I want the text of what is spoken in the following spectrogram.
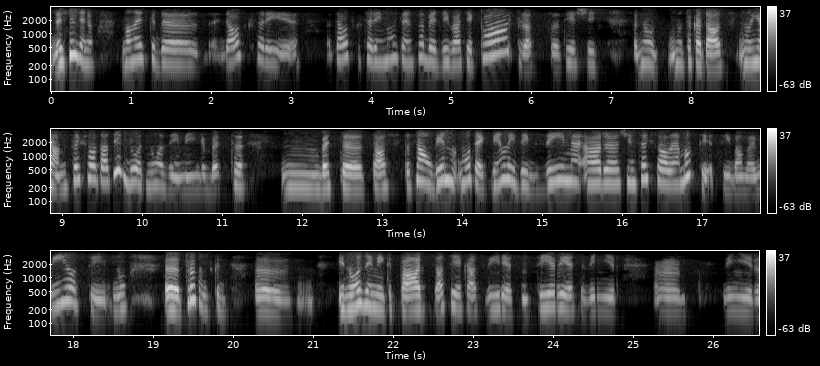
es nezinu, uh, Man liekas, ka uh, daudz kas arī, daudz kas arī mūsdienu sabiedrībā tiek pārprasts uh, tieši šīs, nu, nu tā kā tās, nu jā, nu seksualitāte ir ļoti nozīmīga, bet, mm, bet tās, tas nav vien, noteikti vienlīdzības zīme ar šīm seksuālajām attiecībām vai mīlestību. Nu, protams, ka ir nozīmīgi, ka pāris attiekās vīrietis un sieviete, viņi ir, viņi ir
